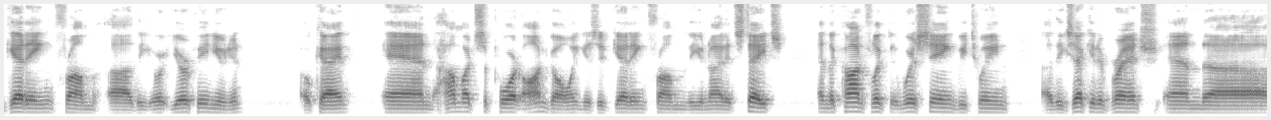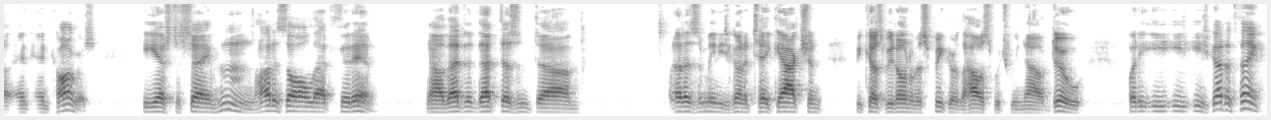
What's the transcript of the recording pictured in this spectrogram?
getting from uh, the Euro- European Union, okay, and how much support ongoing is it getting from the United States and the conflict that we're seeing between uh, the executive branch and, uh, and and Congress. He has to say, hmm, how does all that fit in? Now that that doesn't um, that doesn't mean he's going to take action because we don't have a Speaker of the House, which we now do. But he, he he's got to think,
